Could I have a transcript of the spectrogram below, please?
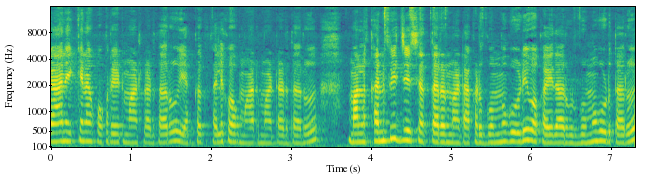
వ్యాన్ ఎక్కినాక ఒక రేటు మాట్లాడతారు ఎక్క తల్లికి ఒక మాట మాట్లాడతారు. మళ్ళీ కన్ఫ్యూజ్ చేసేస్తారనమాట అక్కడ గుమ్మగూడి ఒక ఐదు ఆరుగురు గుమ్మ కూడతారు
